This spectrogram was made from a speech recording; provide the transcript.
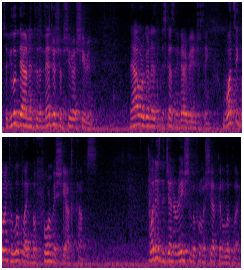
So if you look down into the Medrash of Shira Shirim, now we're going to discuss something very, very interesting. What's it going to look like before Mashiach comes? What is the generation before Mashiach going to look like?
